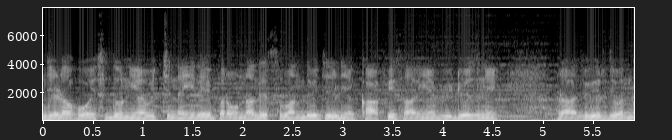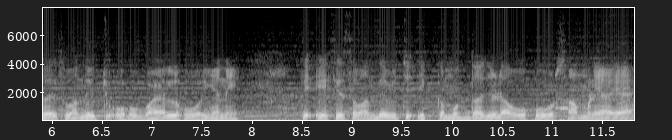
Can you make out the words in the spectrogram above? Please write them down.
ਜਿਹੜਾ ਉਹ ਇਸ ਦੁਨੀਆ ਵਿੱਚ ਨਹੀਂ ਰਹੇ ਪਰ ਉਹਨਾਂ ਦੇ ਸਬੰਧ ਵਿੱਚ ਜਿਹੜੀਆਂ ਕਾਫੀ ਸਾਰੀਆਂ ਵੀਡੀਓਜ਼ ਨੇ ਰਾਜਵੀਰ ਜਵੰਦਾ ਦੇ ਸਬੰਧ ਵਿੱਚ ਉਹ ਵਾਇਰਲ ਹੋ ਰਹੀਆਂ ਨੇ ਤੇ ਇਸੇ ਸਬੰਧ ਦੇ ਵਿੱਚ ਇੱਕ ਮੁੱਦਾ ਜਿਹੜਾ ਉਹ ਹੋਰ ਸਾਹਮਣੇ ਆਇਆ ਹੈ।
